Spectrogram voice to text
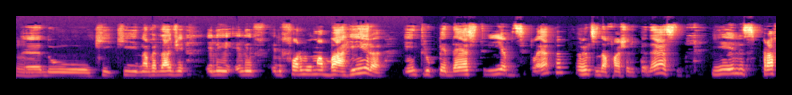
Hum. é, do que, que na verdade ele, ele, ele forma uma barreira entre o pedestre e a bicicleta antes da faixa de pedestre e eles para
